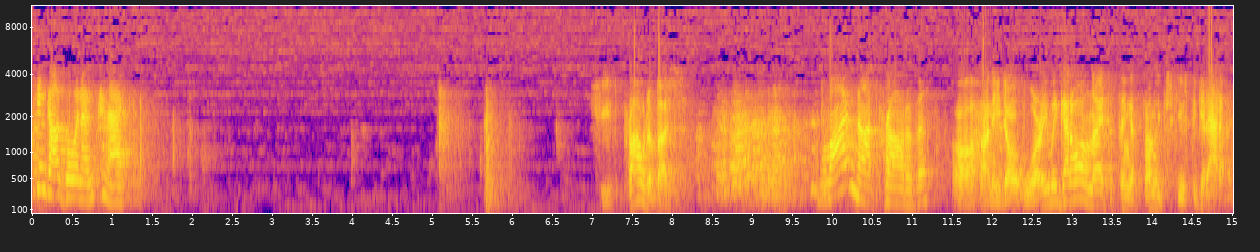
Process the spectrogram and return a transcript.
I think I'll go and unpack. She's proud of us. Well, I'm not proud of us. Oh, honey, don't worry. We got all night to think of some excuse to get out of it.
